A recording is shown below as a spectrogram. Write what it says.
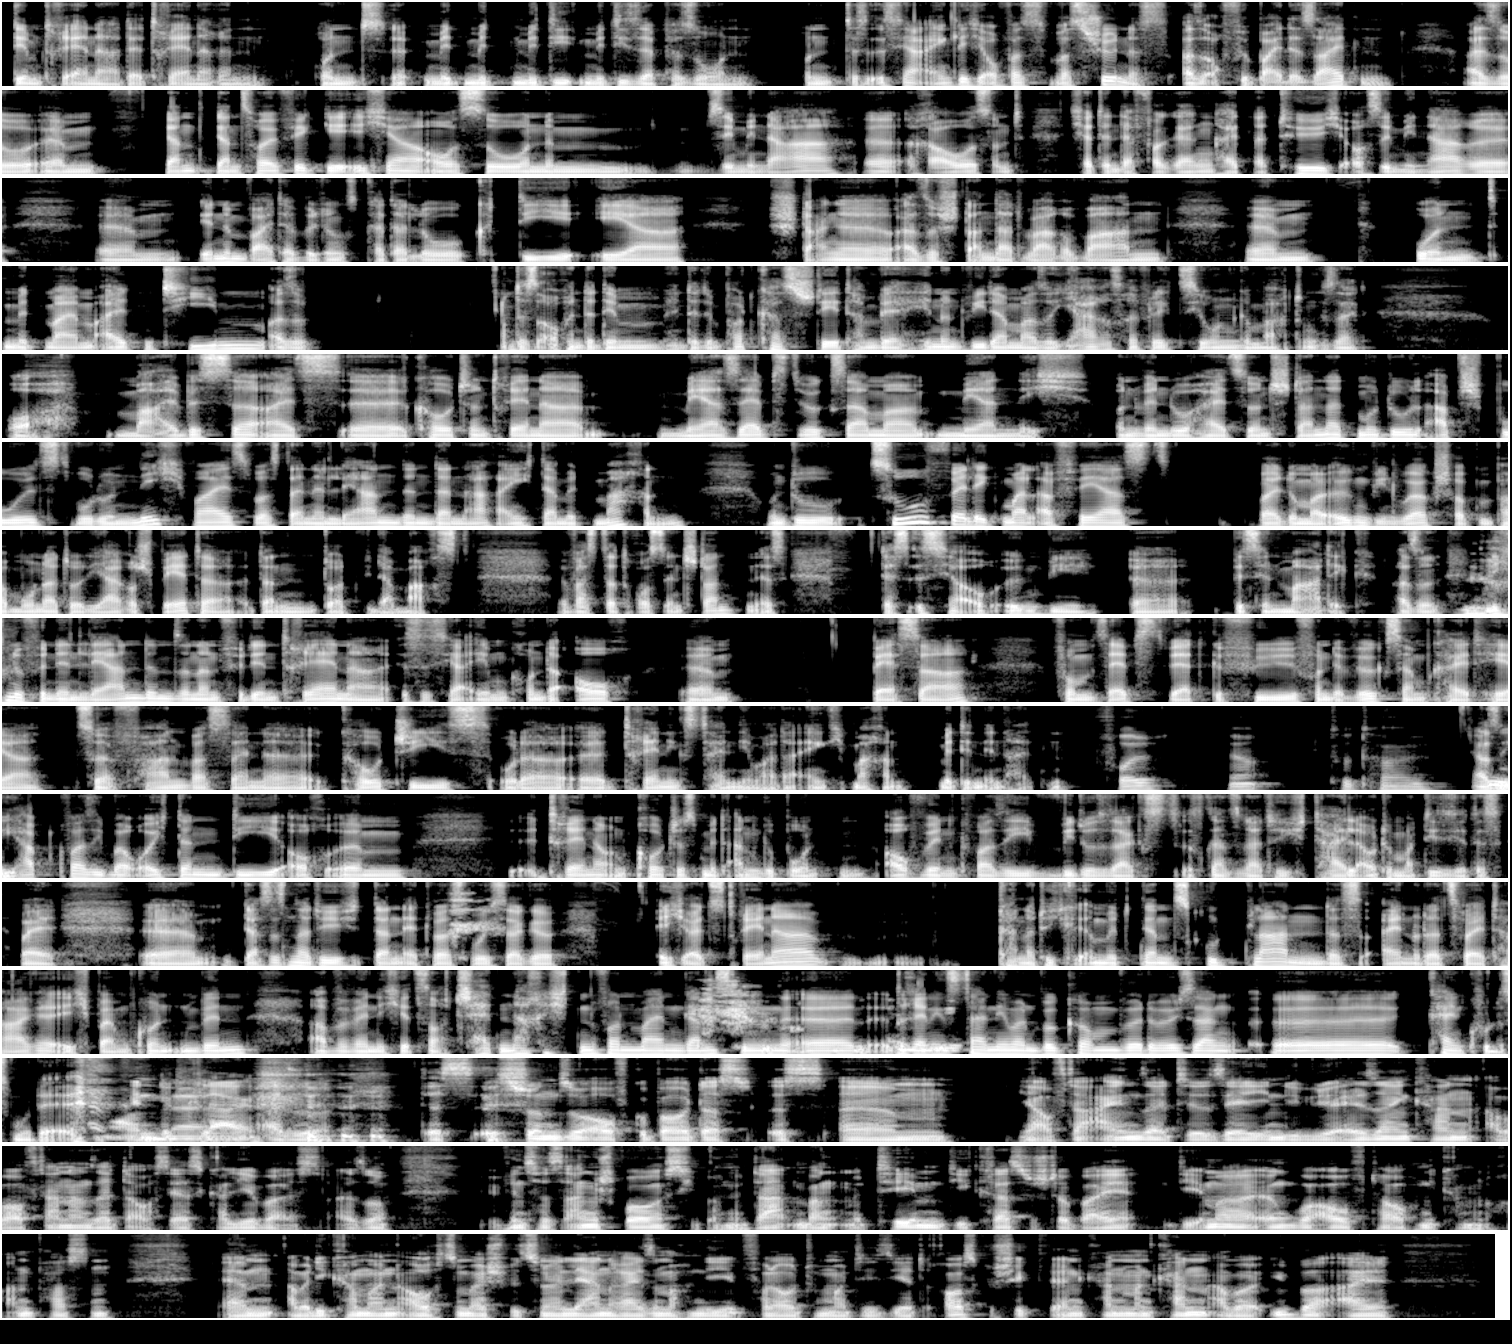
dem Trainer, der Trainerin und äh, mit, mit, mit, die, mit dieser Person. Und das ist ja eigentlich auch was, was Schönes, also auch für beide Seiten. Also ähm, ganz, ganz häufig gehe ich ja aus so einem Seminar äh, raus und ich hatte in der Vergangenheit natürlich auch Seminare ähm, in einem Weiterbildungskatalog, die eher Stange, also Standardware waren. Ähm, und mit meinem alten Team, also das auch hinter dem, hinter dem Podcast steht, haben wir hin und wieder mal so Jahresreflexionen gemacht und gesagt, oh, mal bist du als äh, Coach und Trainer mehr selbstwirksamer, mehr nicht. Und wenn du halt so ein Standardmodul abspulst, wo du nicht weißt, was deine Lernenden danach eigentlich damit machen und du zufällig mal erfährst, weil du mal irgendwie einen Workshop ein paar Monate oder Jahre später dann dort wieder machst, was daraus entstanden ist, das ist ja auch irgendwie äh, bisschen madig. Also ja. nicht nur für den Lernenden, sondern für den Trainer ist es ja im Grunde auch ähm, besser, vom Selbstwertgefühl, von der Wirksamkeit her zu erfahren, was seine Coaches oder äh, Trainingsteilnehmer da eigentlich machen mit den Inhalten. Voll, ja. Total. Also ihr habt quasi bei euch dann die auch ähm, Trainer und Coaches mit angebunden, auch wenn quasi, wie du sagst, das Ganze natürlich teilautomatisiert ist, weil ähm, das ist natürlich dann etwas, wo ich sage, ich als Trainer kann natürlich mit ganz gut planen, dass ein oder zwei Tage ich beim Kunden bin. Aber wenn ich jetzt noch Chat-Nachrichten von meinen ganzen äh, Trainingsteilnehmern bekommen würde, würde ich sagen, äh, kein cooles Modell. Nein, klar. Also das ist schon so aufgebaut, dass es ähm, ja auf der einen Seite sehr individuell sein kann, aber auf der anderen Seite auch sehr skalierbar ist. Also wie Vince hat es angesprochen, es gibt auch eine Datenbank mit Themen, die klassisch dabei, die immer irgendwo auftauchen, die kann man auch anpassen. Ähm, aber die kann man auch zum Beispiel zu einer Lernreise machen, die vollautomatisiert rausgeschickt werden kann. Man kann aber überall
